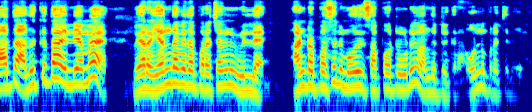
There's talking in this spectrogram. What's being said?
பார்த்து அதுக்கு தான் இல்லாமல் வேற எந்த வித பிரச்சனையும் இல்லை. ஹண்ட்ரட் பர்சன்ட் மோதி சப்போர்ட் கூட வந்துட்டு இருக்கிறான் ஒன்றும் பிரச்சனை இல்லை.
